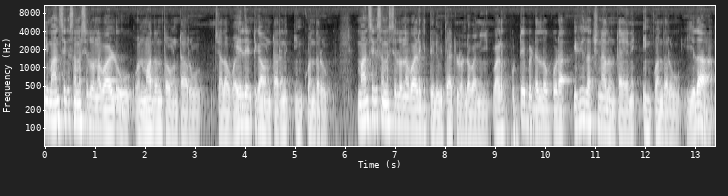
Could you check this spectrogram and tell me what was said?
ఈ మానసిక సమస్యలు ఉన్నవాళ్ళు ఉన్మాదంతో ఉంటారు. చాలా వైలెంట్గా ఉంటారని ఇంకొందరు. మానసిక సమస్యలు ఉన్న వాళ్ళకి తెలివితేటలు ఉండవని వాళ్ళకి పుట్టే బిడ్డల్లో కూడా ఇవే లక్షణాలు ఉంటాయని ఇంకొందరు. ఇలా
